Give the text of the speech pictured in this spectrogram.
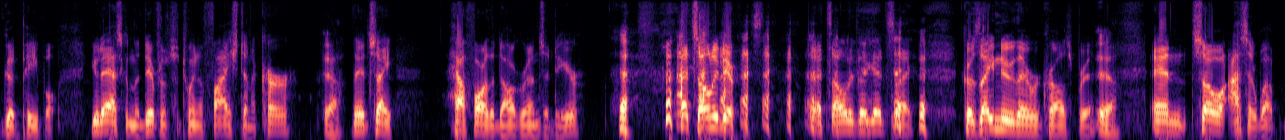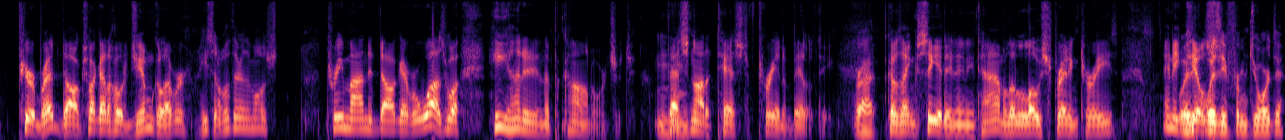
good people. You'd ask them the difference between a Feist and a cur. Yeah. They'd say, "How far the dog runs a deer." That's the only difference. That's the only thing I'd say, because they knew they were crossbred. Yeah. And so I said, "Well, purebred dog." So I got a hold of Jim Glover. He said, "Oh, they're the most tree-minded dog ever was." Well, he hunted in a pecan orchard. That's not a test of treeing ability, Mm-hmm. Right. Because they can see it at any time. A little low-spreading trees, and he Was, kills. was he from Georgia?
